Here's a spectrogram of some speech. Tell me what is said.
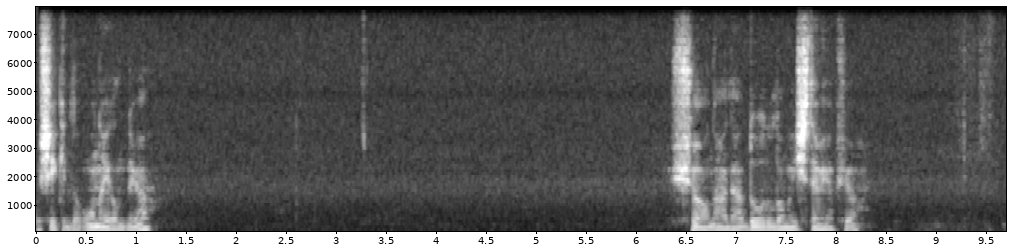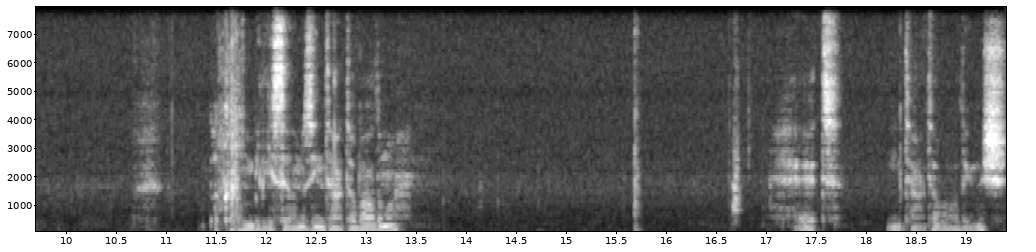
O şekilde onay alınıyor. Şu an hala doğrulama işlemi yapıyor. Bakalım bilgisayarımız internete bağlı mı? Evet. İnternete bağlıymış.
